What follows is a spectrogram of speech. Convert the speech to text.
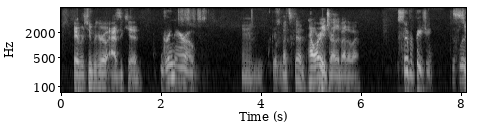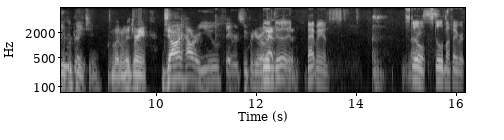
favorite superhero as a kid. Green Arrow. Hmm. That's good. How are you, Charlie? By the way, Super peachy. Just living super the dream. peachy, living the dream. John, how are you? Favorite superhero Doing as good. a kid? Batman. Still, Nice. still my favorite.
